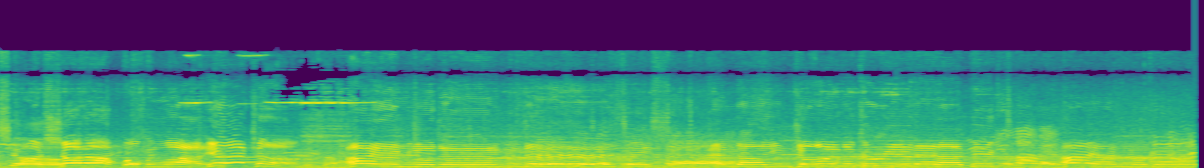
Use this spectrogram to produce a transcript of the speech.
There we go. Happy 24th. Yeah, right. Oh, shut up! Open wide. Here I come. I am your dentist. And I enjoy the career that I picked. I am your dentist.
